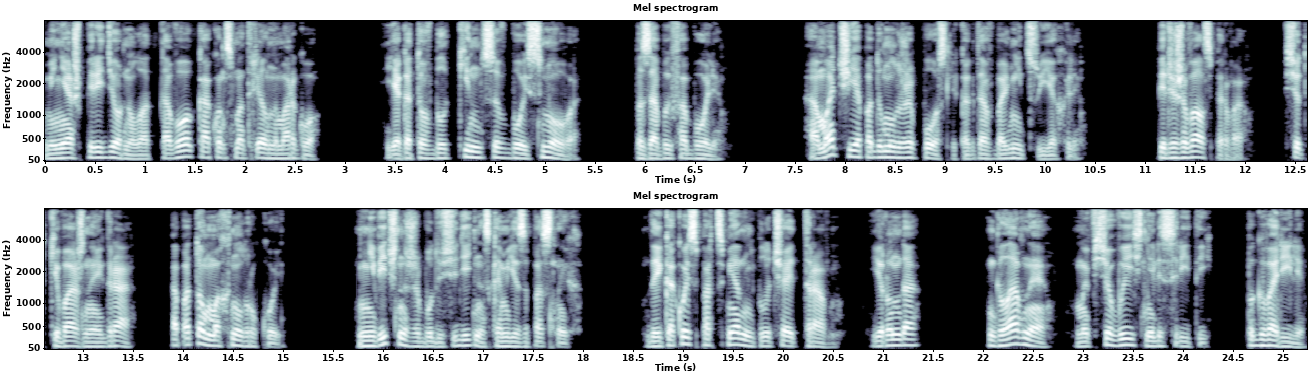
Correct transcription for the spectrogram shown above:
меня аж передернуло от того, как он смотрел на Марго. Я готов был кинуться в бой снова, позабыв о боли. О матче я подумал уже после, когда в больницу ехали. Переживал сперва. Все-таки важная игра, а потом махнул рукой. Не вечно же буду сидеть на скамье запасных. Да и какой спортсмен не получает травм? Ерунда. Главное, мы все выяснили с Ритой, поговорили.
